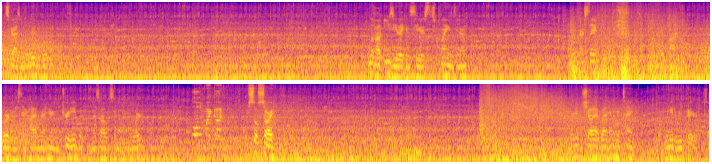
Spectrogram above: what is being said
This guy's unbelievable. I love how easy they can see us, these planes, you know? We're gonna stay. We're gonna stay hiding right here in the tree, but that's obviously not gonna work. Oh my god! So sorry. We're getting shot at by an enemy tank. We need a repair, so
